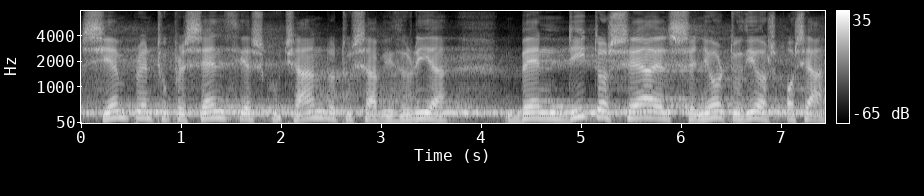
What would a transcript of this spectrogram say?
siempre en tu presencia, escuchando tu sabiduría. Bendito sea el Señor tu Dios. O sea,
